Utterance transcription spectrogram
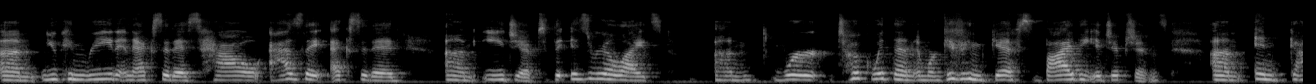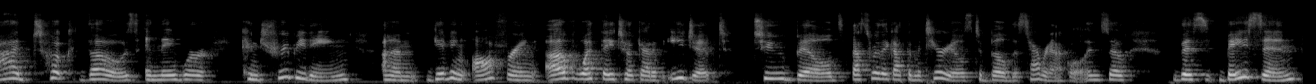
Um, you can read in Exodus how, as they exited um, Egypt, the Israelites um, were took with them and were given gifts by the Egyptians. Um, and God took those and they were contributing, um, giving offering of what they took out of Egypt to build. That's where they got the materials to build this tabernacle. And so this basin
